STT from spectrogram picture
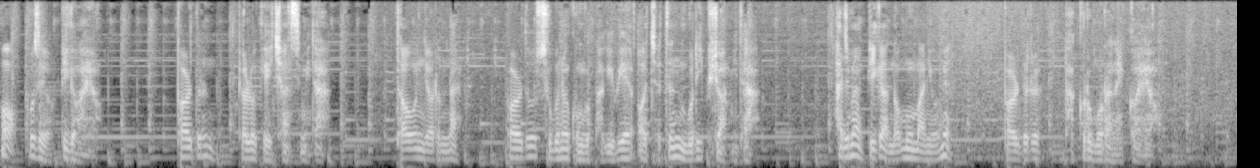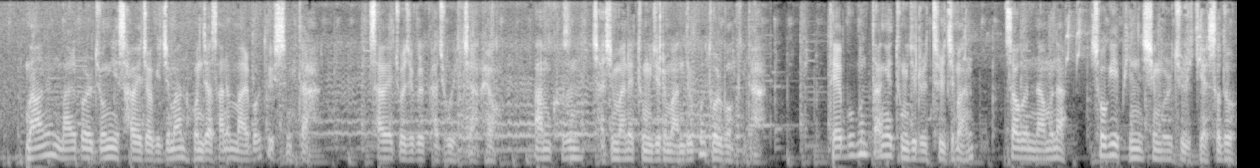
어, 보세요. 비교하여. 벌들은 별로 개의치 않습니다. 더운 여름날 벌도 수분을 공급하기 위해 어쨌든 물이 필요합니다. 하지만 비가 너무 많이 오면 벌들을 밖으로 몰아낼 거예요. 많은 말벌 종이 사회적이지만 혼자 사는 말벌도 있습니다. 사회 조직을 가지고 있지 않아요. 암컷은 자신만의 둥지를 만들고 돌봅니다. 대부분 땅에 둥지를 틀지만 썩은 나무나 속이 빈 식물 줄기에서도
